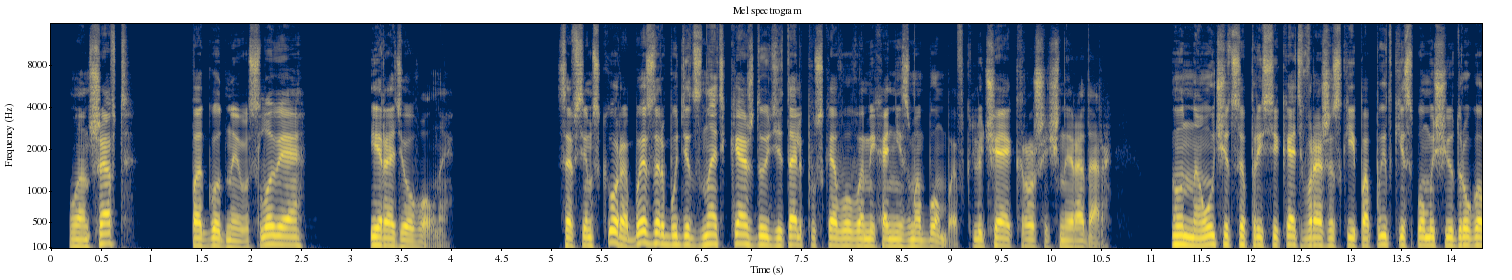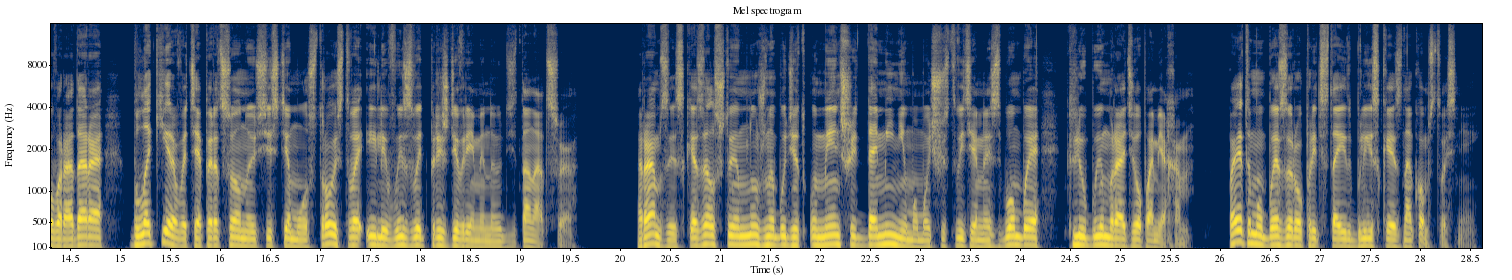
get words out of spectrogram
— ландшафт, погодные условия и радиоволны. Совсем скоро Безер будет знать каждую деталь пускового механизма бомбы, включая крошечный радар. Он научится пресекать вражеские попытки с помощью другого радара блокировать операционную систему устройства или вызвать преждевременную детонацию. Рамзей сказал, что им нужно будет уменьшить до минимума чувствительность бомбы к любым радиопомехам поэтому Безеру предстоит близкое знакомство с ней.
